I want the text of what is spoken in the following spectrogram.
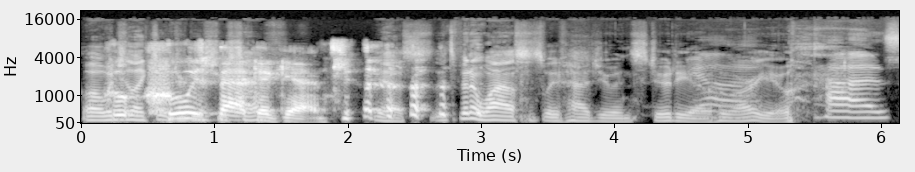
well would Who, you like to who is introduce back yourself? again? yes it's been a while since we've had you in studio who are you Has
